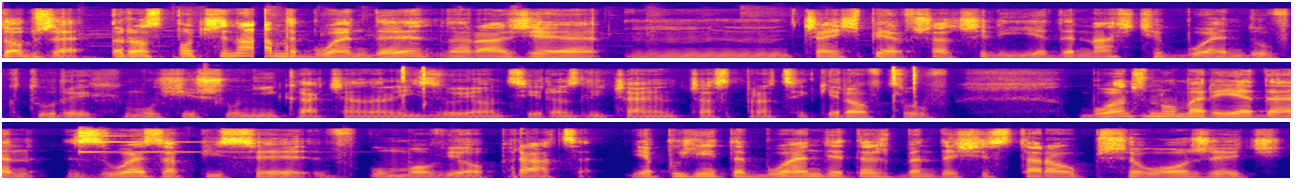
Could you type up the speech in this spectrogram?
Dobrze, rozpoczynamy błędy. Na razie mm, część pierwsza, czyli 11 błędów, których musisz unikać, analizując i rozliczając czas pracy kierowców. Błąd numer jeden: złe zapisy w umowie o pracę. Ja później te błędy też będę się starał przełożyć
